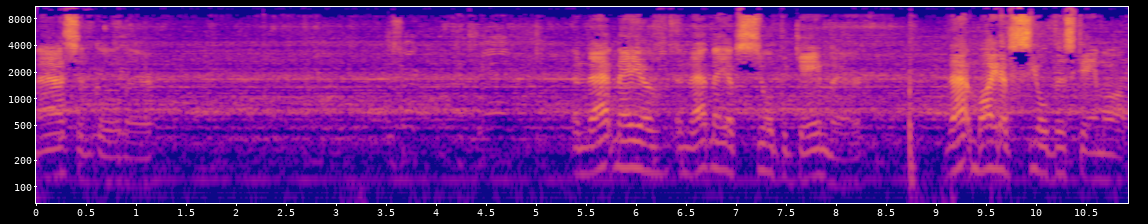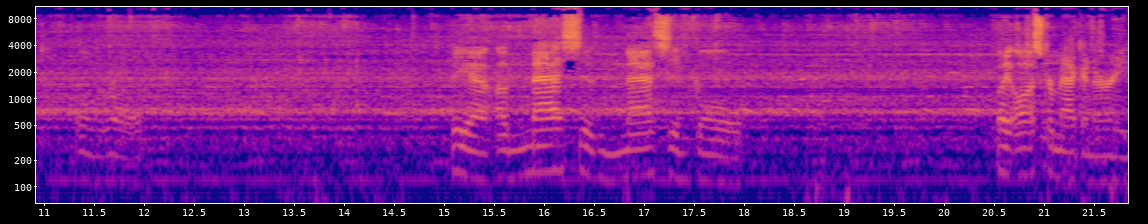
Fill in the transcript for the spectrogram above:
Massive goal there. And that may have and that may have sealed the game there. That might have sealed this game up overall. But yeah, a massive, massive goal by Oscar McInerney.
